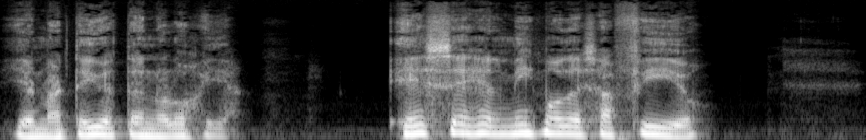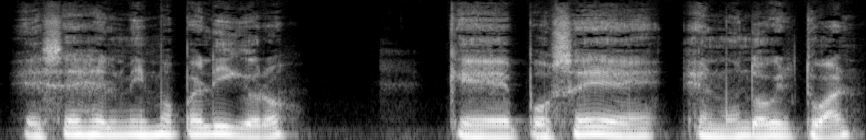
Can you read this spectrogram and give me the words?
Y el martillo es tecnología. Ese es el mismo desafío, ese es el mismo peligro que posee el mundo virtual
